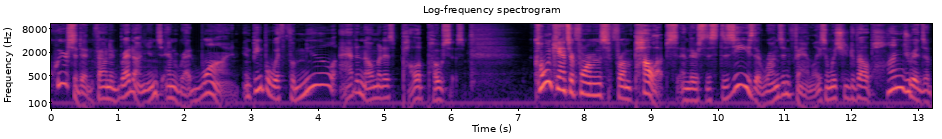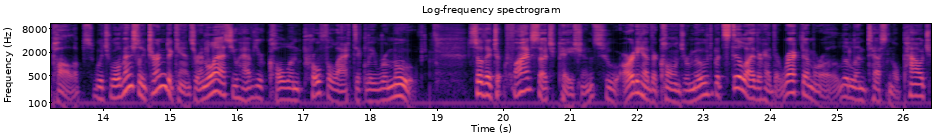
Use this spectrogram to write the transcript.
quercetin, found in red onions and red wine, in people with familial adenomatous polyposis. Colon cancer forms from polyps, and there's this disease that runs in families in which you develop hundreds of polyps, which will eventually turn into cancer unless you have your colon prophylactically removed. So they took five such patients who already had their colons removed, but still either had their rectum or a little intestinal pouch,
